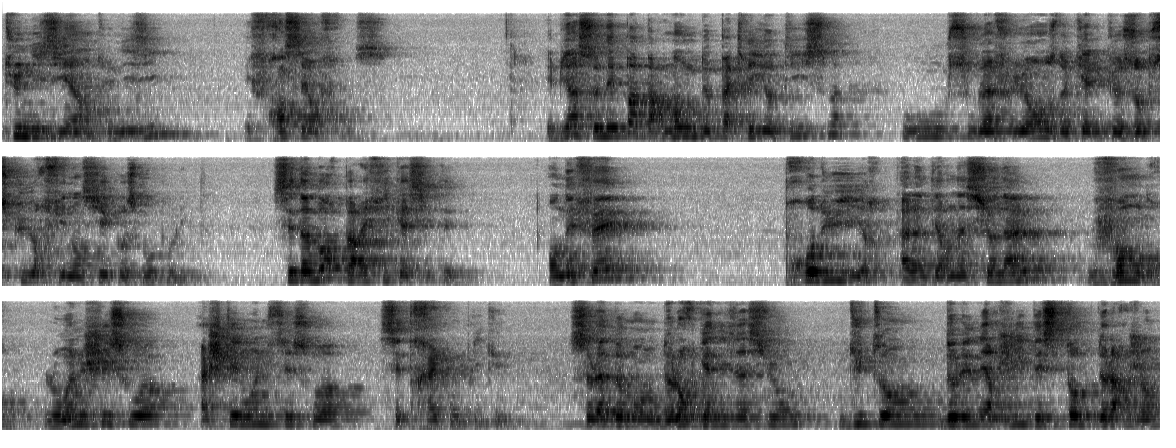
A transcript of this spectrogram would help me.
tunisien en Tunisie et français en France? Eh bien, ce n'est pas par manque de patriotisme ou sous l'influence de quelques obscurs financiers cosmopolites. C'est d'abord par efficacité. En effet, produire à l'international, vendre loin de chez soi, acheter loin de chez soi, c'est très compliqué. Cela demande de l'organisation, du temps, de l'énergie, des stocks, de l'argent,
